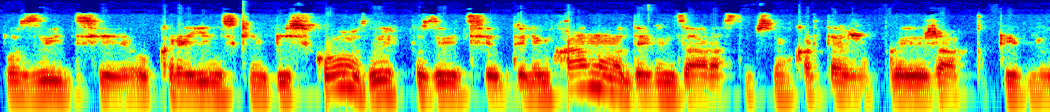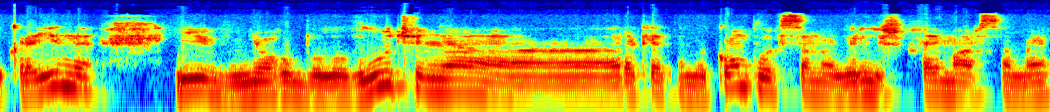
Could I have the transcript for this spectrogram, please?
позиції українським військовим, злив позиції Делімханова, де він зараз там своїм кортежем проїжджав по півдні України, і в нього було влучення е, ракетними комплексами, вірніше хаймарсами.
